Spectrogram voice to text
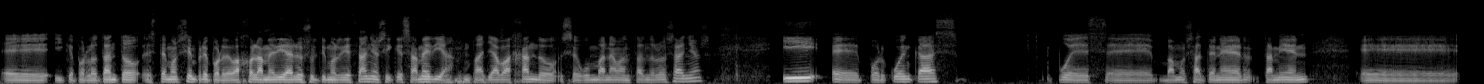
eh, y que por lo tanto estemos siempre por debajo de la media de los últimos 10 años y que esa media vaya bajando según van avanzando los años. Y eh, por cuencas, pues eh, vamos a tener también eh,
